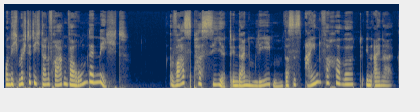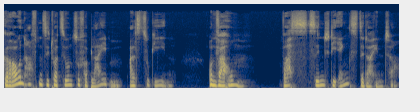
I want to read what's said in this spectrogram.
Und ich möchte dich dann fragen, warum denn nicht? Was passiert in deinem Leben, dass es einfacher wird, in einer grauenhaften Situation zu verbleiben, als zu gehen? Und warum? Was sind die Ängste dahinter?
